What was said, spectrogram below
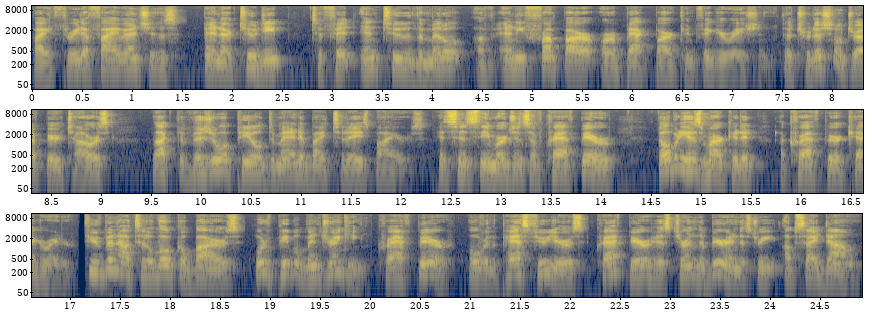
by 3 to 5 inches and are too deep to fit into the middle of any front bar or back bar configuration. The traditional draft beer towers lack the visual appeal demanded by today's buyers. And since the emergence of craft beer, nobody has marketed a craft beer kegerator. If you've been out to the local bars, what have people been drinking? Craft beer. Over the past few years, craft beer has turned the beer industry upside down.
